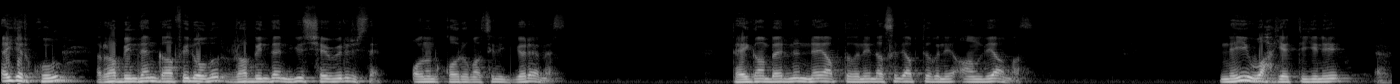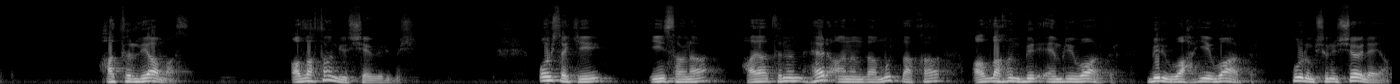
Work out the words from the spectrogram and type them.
Eğer kul Rabbinden gafil olur, Rabbinden yüz çevirirse onun korumasını göremez. Peygamberinin ne yaptığını, nasıl yaptığını anlayamaz. Neyi vahyettiğini evet, hatırlayamaz. Allah'tan yüz çevirmiş. Oysa ki insana hayatının her anında mutlaka Allah'ın bir emri vardır. Bir vahyi vardır. Kulum şunu şöyle yap.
